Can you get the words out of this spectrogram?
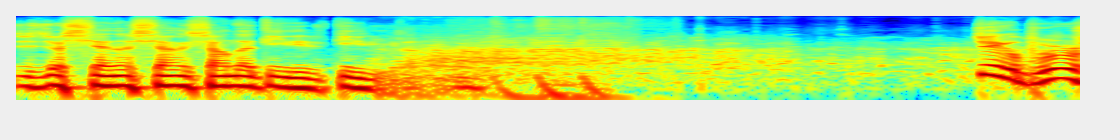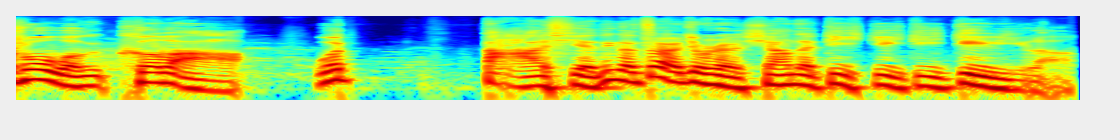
就就先镶镶在地地里了。”这个不是说我磕巴啊，我打写那个字儿就是镶在地地地地里了，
